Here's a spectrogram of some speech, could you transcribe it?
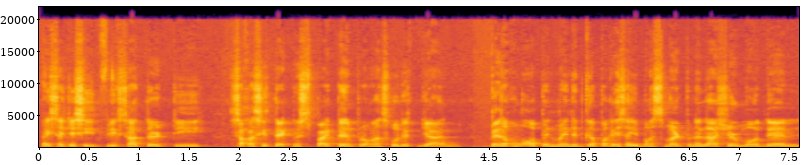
I suggest si Infinix Hot 30, saka si Tecno Spark 10 Pro nga sulit dyan. Pero kung open-minded ka pa guys sa ibang smartphone na last year model,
